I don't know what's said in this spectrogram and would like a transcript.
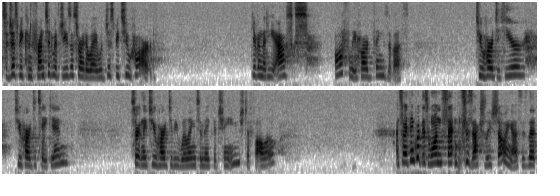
to just be confronted with Jesus right away would just be too hard, given that he asks awfully hard things of us. Too hard to hear, too hard to take in, certainly too hard to be willing to make the change, to follow. And so I think what this one sentence is actually showing us is that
